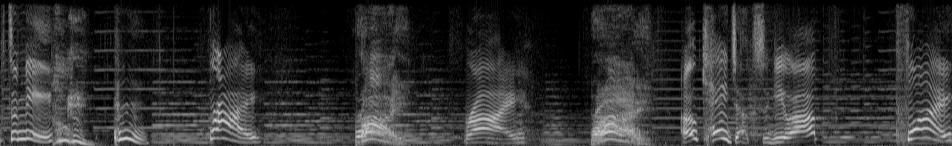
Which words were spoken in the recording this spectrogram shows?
after me. Fry. フライ fry. フライ OK じゃあ次は fly.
